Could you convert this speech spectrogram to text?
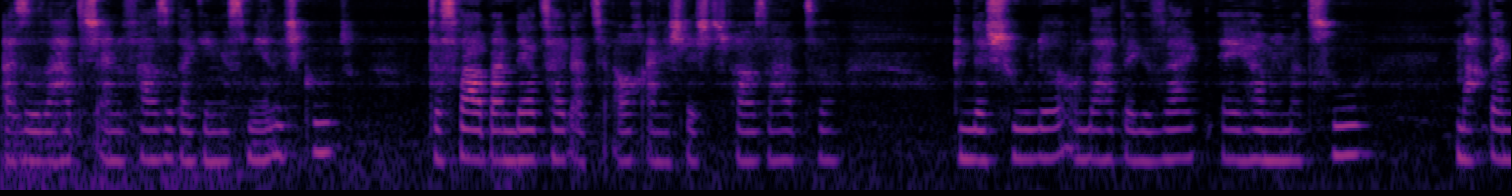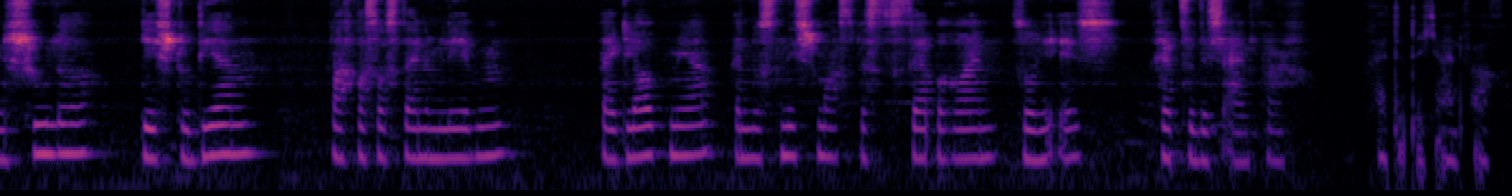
Also da hatte ich eine Phase, da ging es mir nicht gut. Das war aber in der Zeit, als ich auch eine schlechte Phase hatte in der Schule. Und da hat er gesagt, ey, hör mir mal zu, mach deine Schule, geh studieren, mach was aus deinem Leben. Weil glaub mir, wenn du es nicht machst, wirst du es sehr bereuen, so wie ich. Rette dich einfach. Rette dich einfach.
